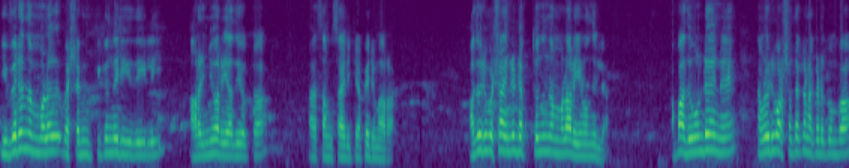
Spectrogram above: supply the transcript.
ഇവരെ നമ്മൾ വിഷമിപ്പിക്കുന്ന രീതിയിൽ അറിഞ്ഞോ അറിയാതെയൊക്കെ സംസാരിക്കുക പെരുമാറാം അതൊരു പക്ഷേ അതിന്റെ ഡെപ്തൊന്നും നമ്മൾ അറിയണമെന്നില്ല അപ്പോൾ അതുകൊണ്ട് തന്നെ നമ്മളൊരു വർഷത്തെ കണക്കെടുക്കുമ്പോൾ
